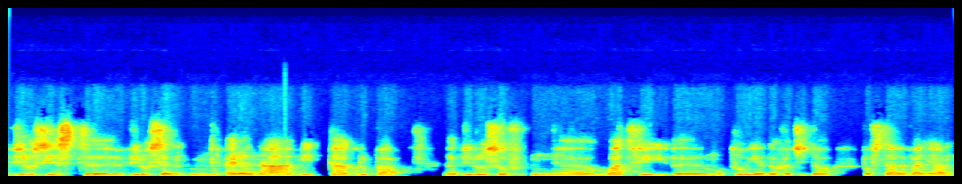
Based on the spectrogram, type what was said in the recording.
Wirus jest wirusem RNA i ta grupa wirusów łatwiej mutuje, dochodzi do powstawania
